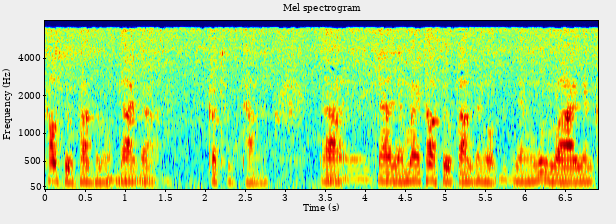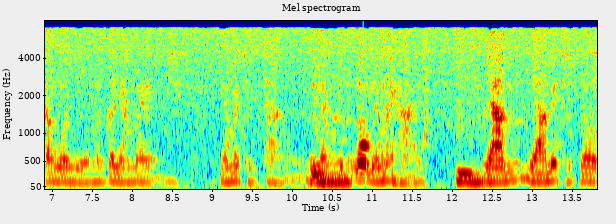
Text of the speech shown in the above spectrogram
เข้าสู่ความสงบได้ก็ก็ถูกทางถ้าถ้ายังไม่เข้าสู่ความสงบ ยังวุ่นวายยังกังวลอยู่ มันก็ยังไม่ยังไม่ถูกทางหรือยังโรคยังไม่หายอืมยายาไม่ถูกโรค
